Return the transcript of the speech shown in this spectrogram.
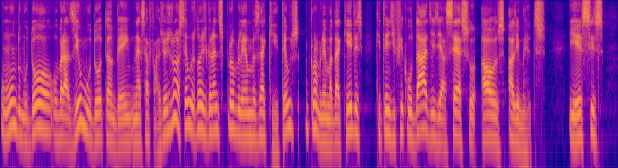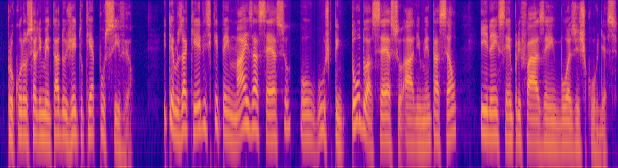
O mundo mudou, o Brasil mudou também nessa fase. Hoje nós temos dois grandes problemas aqui. Temos o problema daqueles que têm dificuldade de acesso aos alimentos. E esses procuram se alimentar do jeito que é possível. E temos aqueles que têm mais acesso, ou os que têm todo acesso à alimentação e nem sempre fazem boas escolhas.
